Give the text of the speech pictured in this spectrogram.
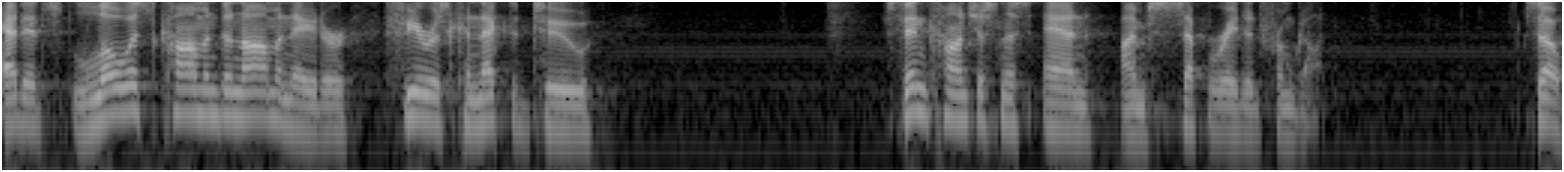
at its lowest common denominator, fear is connected to sin consciousness and I'm separated from God. So,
